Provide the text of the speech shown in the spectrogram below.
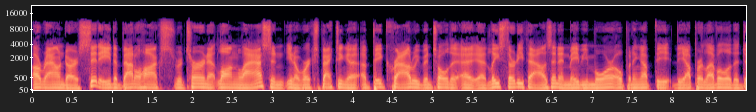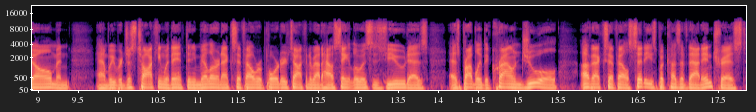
around our city. The Battlehawks return at long last, and you know we're expecting a, a big crowd. We've been told at, at least thirty thousand and maybe more, opening up the, the upper level of the dome. And and we were just talking with Anthony Miller, an XFL reporter, talking about how St. Louis is viewed as as probably the crown jewel of XFL cities because of that interest.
